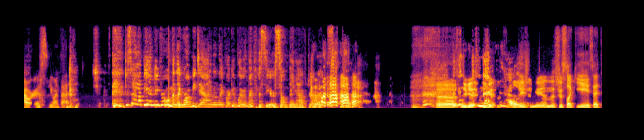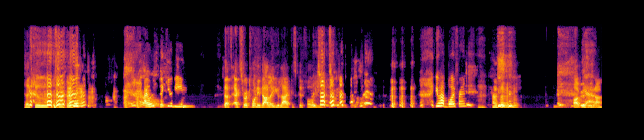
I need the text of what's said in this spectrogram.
showers. You want that? just a happy ending for women like rub me down and then like fucking play with my pussy or something after Uh, you get it's you get this tall. Asian man that's just like, "Yes, I touch you." I will stick your bean. That's extra twenty dollar. You like? It's good for you. You have boyfriend? Obviously Yeah. not.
